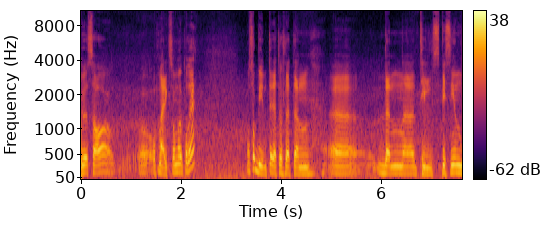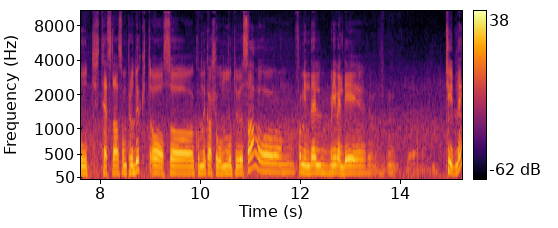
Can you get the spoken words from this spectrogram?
USA oppmerksomme på det. Og så begynte rett og slett den, eh, den eh, tilspissingen mot Tesla som produkt, og også kommunikasjonen mot USA. Og for min del blir veldig eh, tydelig.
